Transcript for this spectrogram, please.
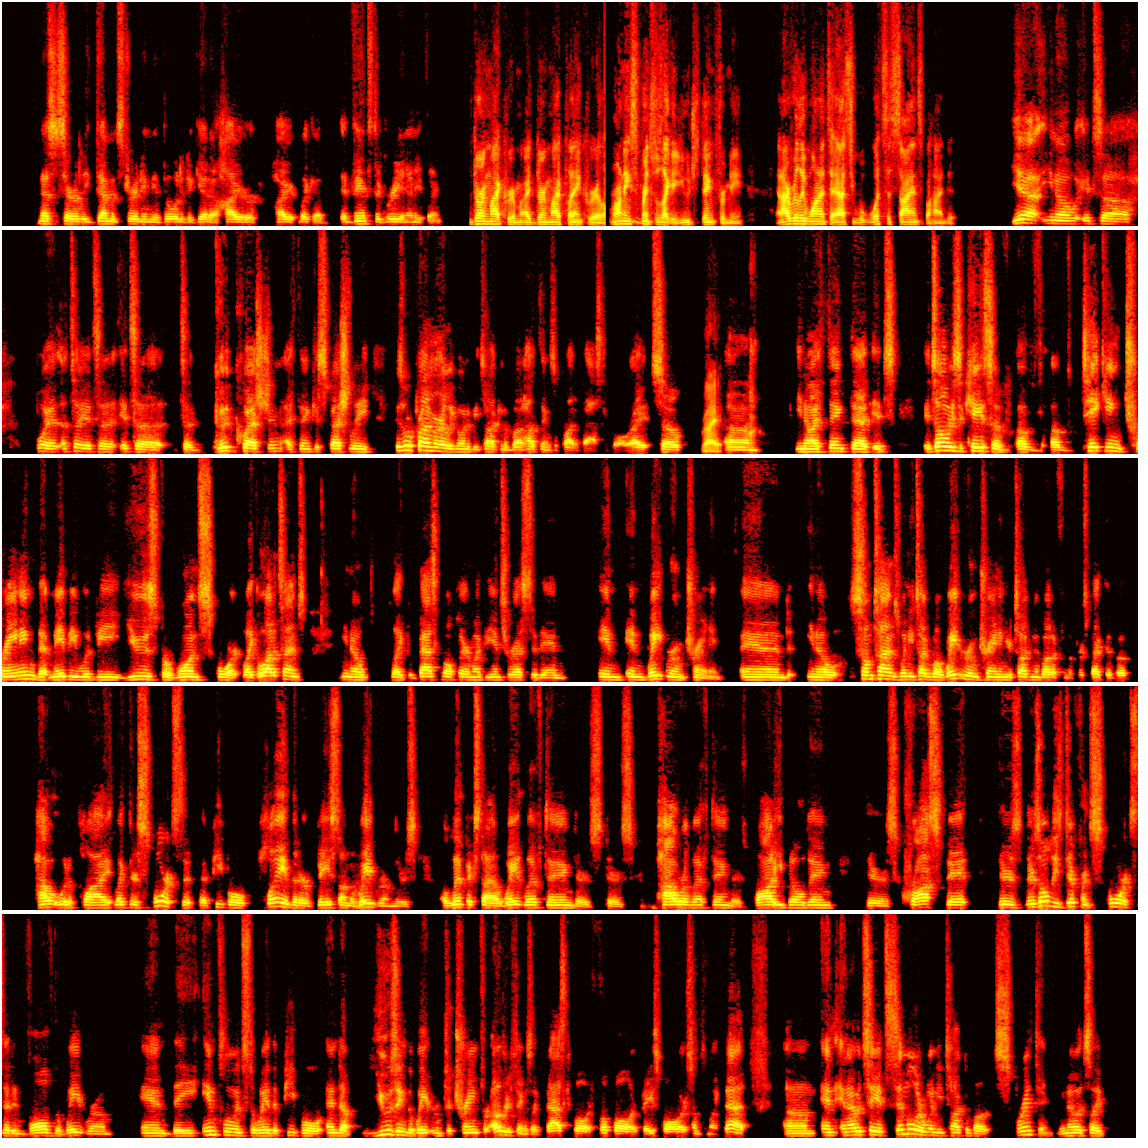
necessarily demonstrating the ability to get a higher higher like a advanced degree in anything. During my career, my, during my playing career, like, running sprints was like a huge thing for me. And I really wanted to ask you, what's the science behind it? Yeah, you know, it's uh boy, I'll tell you it's a it's a it's a good question, I think, especially because we're primarily going to be talking about how things apply to basketball, right? So Right. um, you know, I think that it's it's always a case of of of taking training that maybe would be used for one sport. Like a lot of times, you know, like a basketball player might be interested in in in weight room training. And you know, sometimes when you talk about weight room training, you're talking about it from the perspective of how it would apply. Like there's sports that that people play that are based on the weight room. There's Olympic style weightlifting. There's there's powerlifting. There's bodybuilding. There's CrossFit. There's there's all these different sports that involve the weight room, and they influence the way that people end up using the weight room to train for other things like basketball or football or baseball or something like that. Um, and and I would say it's similar when you talk about sprinting. You know, it's like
